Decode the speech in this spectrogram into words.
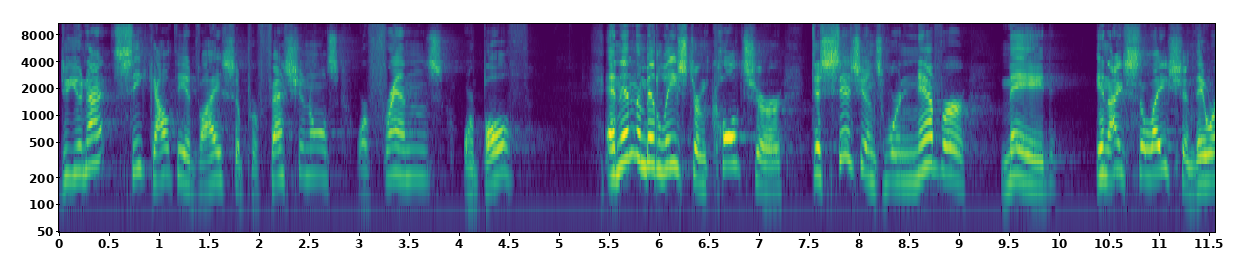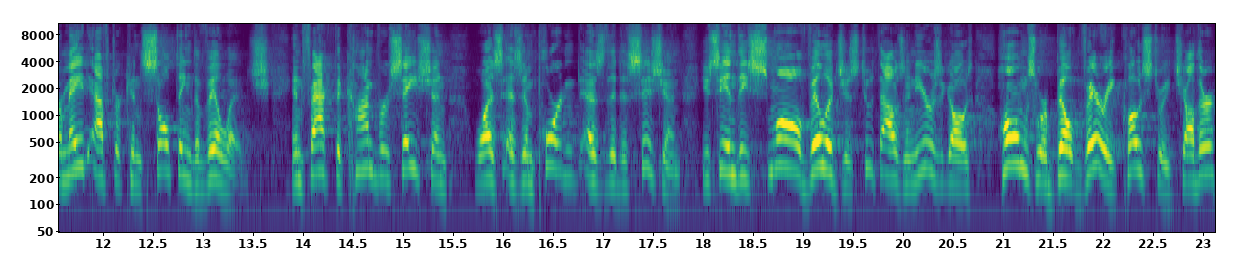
do you not seek out the advice of professionals or friends or both? And in the Middle Eastern culture, decisions were never made in isolation. They were made after consulting the village. In fact, the conversation was as important as the decision. You see, in these small villages 2,000 years ago, homes were built very close to each other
